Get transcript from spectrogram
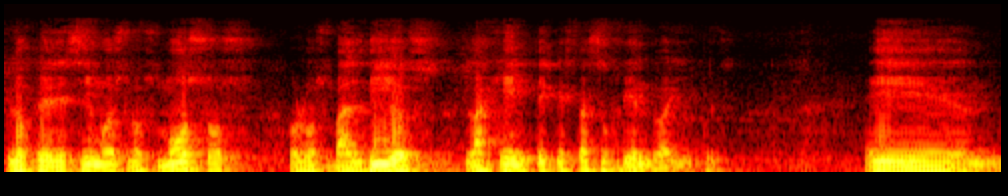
Lo que decimos los mozos o los baldíos, la gente que está sufriendo ahí, pues. Eh,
